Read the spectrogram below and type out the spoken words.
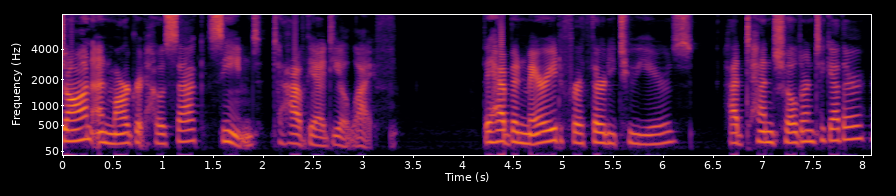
John and Margaret Hossack seemed to have the ideal life. They had been married for 32 years, had 10 children together,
